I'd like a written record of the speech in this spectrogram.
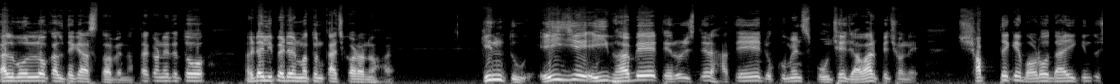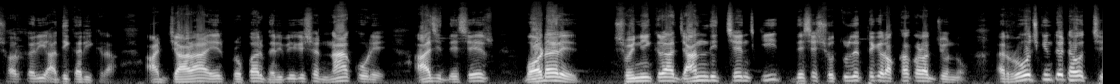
কাল বলল, কাল থেকে আসতে হবে না। তার কারণ এতে তো ডেলিপেডের মতন কাজ করানো হয়। কিন্তু এই যে এইভাবে টেরোরিস্টদের হাতে ডকুমেন্টস পৌঁছে যাওয়ার পেছনে সব থেকে বড় দায়ী কিন্তু সরকারি আধিকারিকরা। আর যারা এর প্রপার ভেরিফিকেশন না করে আজ দেশের বর্ডারে সৈনিকরা জান দিচ্ছেন কি দেশের শত্রুদের থেকে রক্ষা করার জন্য। আর রোজ কিন্তু এটা হচ্ছে।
